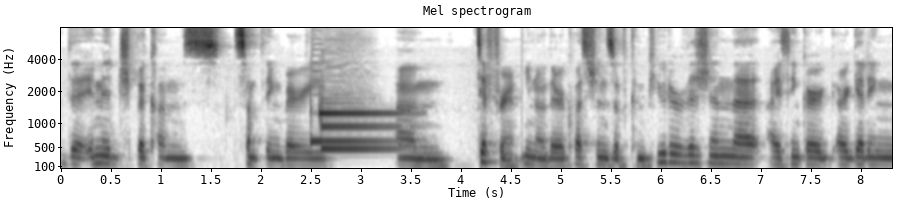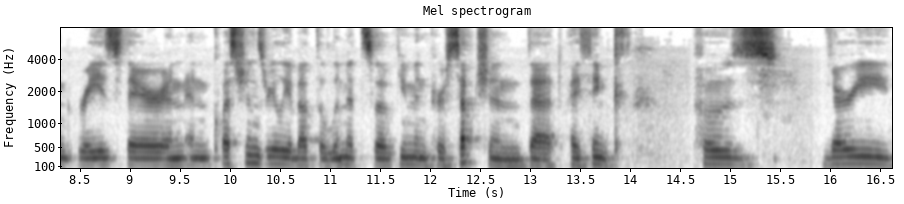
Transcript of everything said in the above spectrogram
the image becomes something very um, different. You know there are questions of computer vision that i think are, are getting raised there and, and questions really about the limits of human perception that i think pose very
